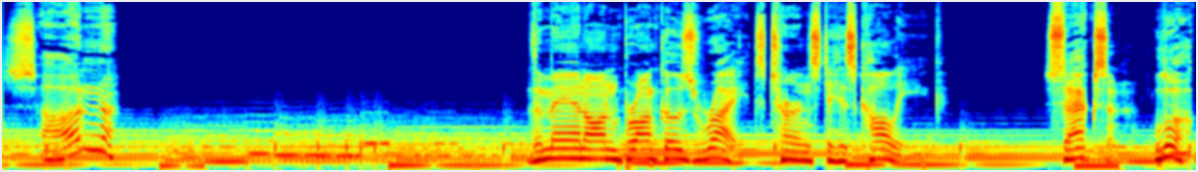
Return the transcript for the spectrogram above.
Son? The man on Bronco's right turns to his colleague. Saxon, look.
